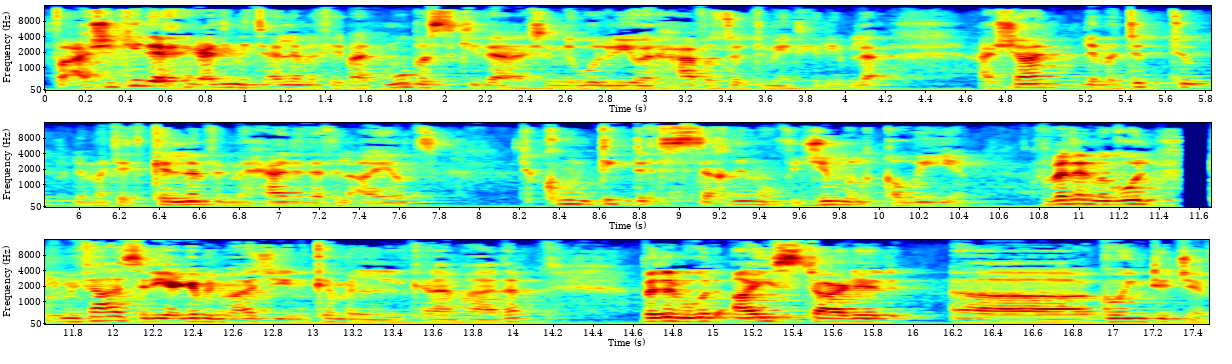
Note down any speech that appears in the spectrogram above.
فعشان كذا إحنا قاعدين نتعلم الكلمات. مو بس كذا عشان نقول أنا حافظ 600 كلمة. لا عشان لما تكتب لما تتكلم في المحادثة في الايلتس تكون تقدر تستخدمهم في جمل قوية. فبدل ما أقول مثال سريع قبل ما أجي نكمل الكلام هذا بدل ما أقول I started uh, going to gym.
